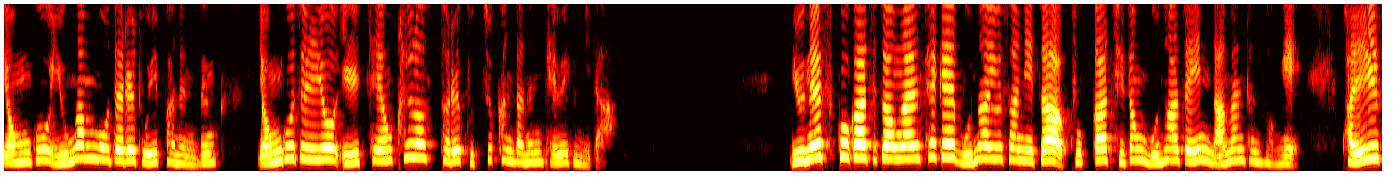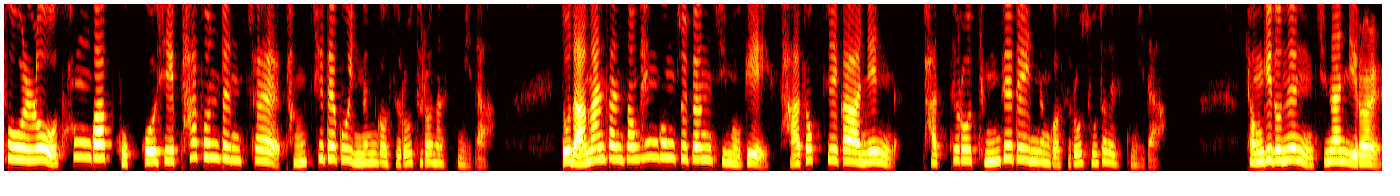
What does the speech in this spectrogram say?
연구 융합 모델을 도입하는 등 연구 진료 일체형 클러스터를 구축한다는 계획입니다. 유네스코가 지정한 세계 문화유산이자 국가 지정 문화재인 남한산성이 관리 소홀로 성곽 곳곳이 파손된 채 방치되고 있는 것으로 드러났습니다. 또 남한산성 행궁 주변 지목이 사적지가 아닌 밭으로 등재돼 있는 것으로 조사됐습니다. 경기도는 지난 1월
